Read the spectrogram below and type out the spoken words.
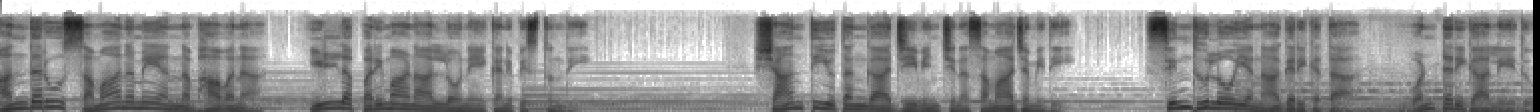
అందరూ సమానమే అన్న భావన ఇళ్ళ పరిమాణాల్లోనే కనిపిస్తుంది. శాంతియుతంగా జీవించిన సమాజమిది. సింధులోయ నాగరికత ఒంటరిగా లేదు.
